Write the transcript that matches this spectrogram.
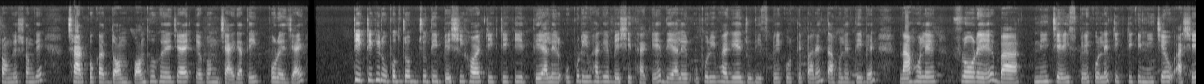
সঙ্গে সঙ্গে ছাড় পোকার দম বন্ধ হয়ে যায় এবং জায়গাতেই পড়ে যায়। টিকটিকির উপদ্রব যদি বেশি হয় টিকটিকির দেয়ালের উপরিভাগে বেশি থাকে। দেয়ালের উপরিভাগে যদি স্প্রে করতে পারেন, তাহলে দিবেন। না হলে ফ্লোরে বা নিচে স্প্রে করলে টিকটিকি নিচেও আসে।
